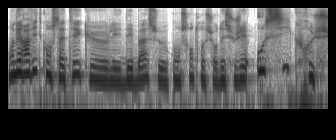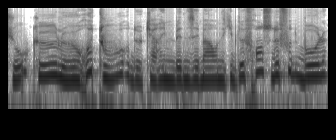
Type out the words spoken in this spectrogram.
on est ravi de constater que les débats se concentrent sur des sujets aussi cruciaux que le retour de Karim Benzema en équipe de France de football,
